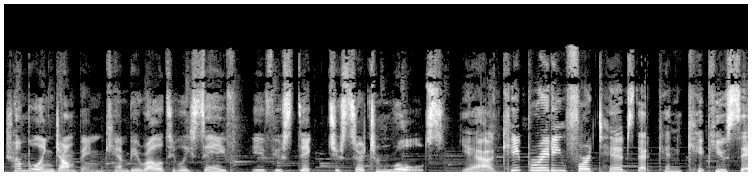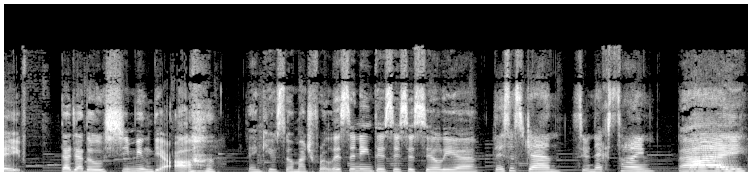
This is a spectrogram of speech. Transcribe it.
Trampoline jumping can be relatively safe if you stick to certain rules. Yeah, keep reading for tips that can keep you safe. 大家都惜命点啊。Thank you so much for listening. This is Cecilia. This is Jen. See you next time. Bye.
